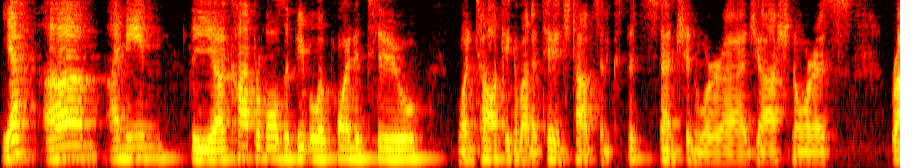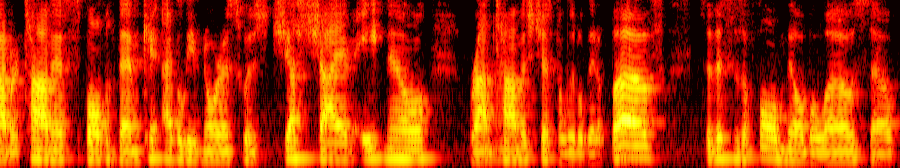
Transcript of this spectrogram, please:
Yeah, um, I mean the uh, comparables that people have pointed to when talking about a Tage Thompson extension were uh, Josh Norris, Robert Thomas. Both of them, I believe Norris was just shy of eight mil. Rob mm-hmm. Thomas just a little bit above. So this is a full mil below. So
